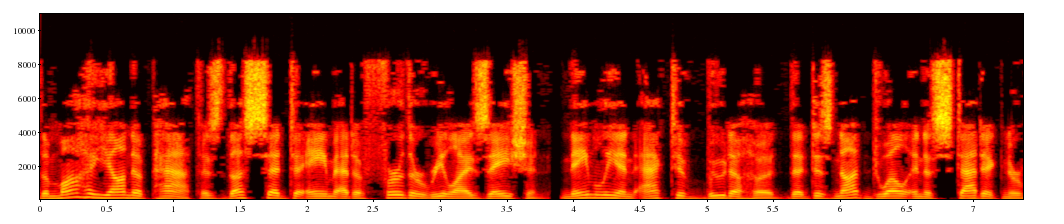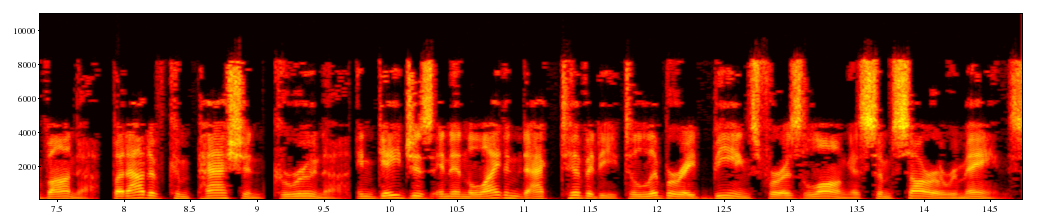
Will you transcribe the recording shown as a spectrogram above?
The Mahayana path is thus said to aim at a further realization, namely an active Buddhahood that does not dwell in a static nirvana, but out of compassion karuna engages in enlightened activity to liberate beings for as long as samsara remains.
